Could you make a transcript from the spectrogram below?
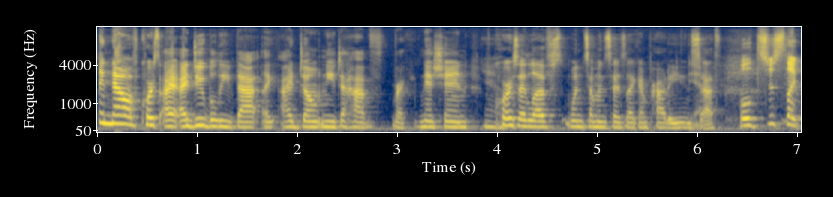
and now, of course, I, I do believe that. Like, I don't need to have recognition. Yeah. Of course, I love when someone says like I'm proud of you and Yeah. stuff. Well, it's just like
